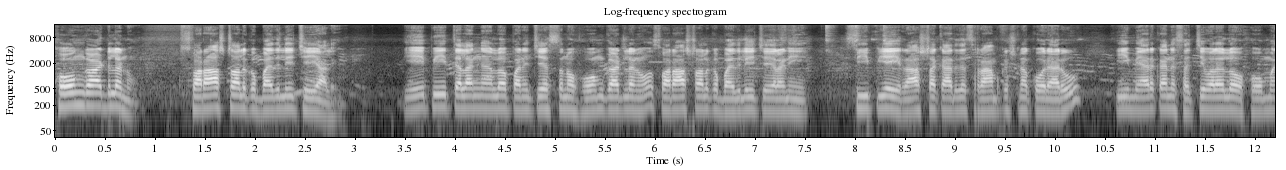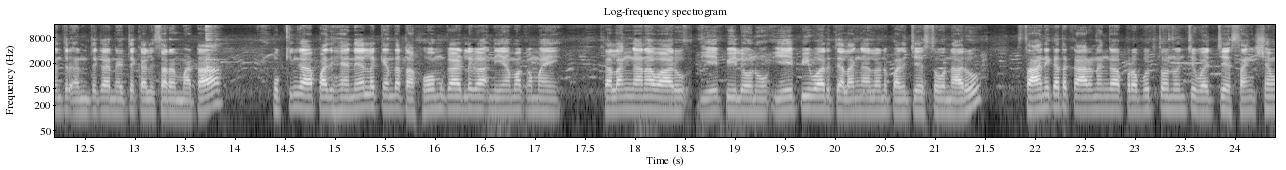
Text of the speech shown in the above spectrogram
హోంగార్డులను స్వరాష్ట్రాలకు బదిలీ చేయాలి. ఏపీ తెలంగాణలో పనిచేస్తున్న హోంగార్డులను స్వరాష్ట్రాలకు బదిలీ చేయాలని సిపిఐ రాష్ట్ర కార్యదర్శి రామకృష్ణ కోరారు. ఈ మేరకు ఆయన సచివాలయంలో హోంమంత్రి అనిత గారిని అయితే కలిశారన్నమాట. ముఖ్యంగా పదిహేనేళ్ళ కిందట హోంగార్డులుగా నియామకమై తెలంగాణ వారు ఏపీలోను ఏపీ వారు తెలంగాణలోను పనిచేస్తూ ఉన్నారు. స్థానికత కారణంగా ప్రభుత్వం నుంచి వచ్చే సంక్షేమ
